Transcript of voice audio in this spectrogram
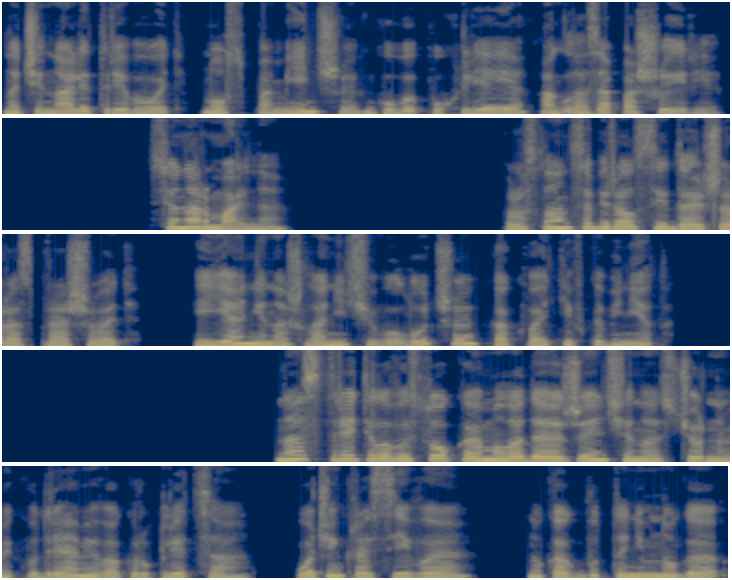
начинали требовать нос поменьше, губы пухлее, а глаза пошире. Все нормально. Руслан собирался и дальше расспрашивать, и я не нашла ничего лучше, как войти в кабинет. Нас встретила высокая молодая женщина с черными кудрями вокруг лица. Очень красивая, но как будто немного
